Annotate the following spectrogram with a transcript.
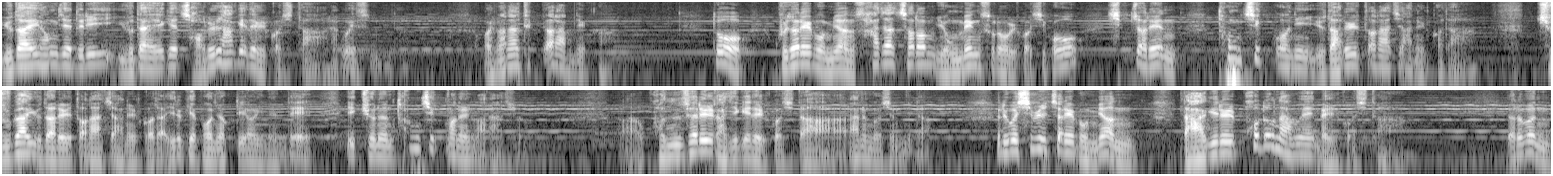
유다의 형제들이 유다에게 절을 하게 될 것이다 라고 했습니다. 얼마나 특별합니까? 또 9절에 보면 사자처럼 용맹스러울 것이고 10절엔 통치권이 유다를 떠나지 않을 거다. 주가 유다를 떠나지 않을 거다. 이렇게 번역되어 있는데 이 주는 통치권을 말하죠. 아, 권세를 가지게 될 것이다 라는 것입니다. 그리고 11절에 보면 나귀를 포도나무에 맬 것이다. 여러분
